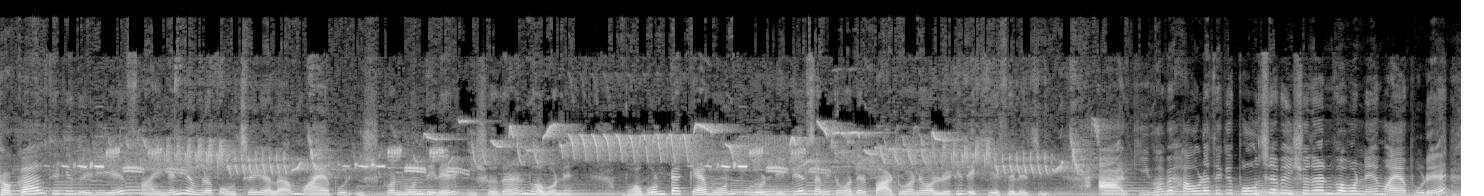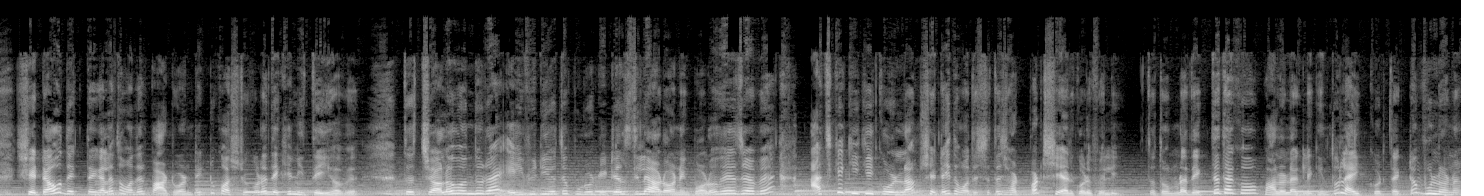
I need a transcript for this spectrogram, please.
সকাল থেকে বেরিয়ে ফাইনালি আমরা পৌঁছে গেলাম মায়াপুর ইস্কন মন্দিরের ঈশদায়ন ভবনে। ভবনটা কেমন পুরো ডিটেলস আমি তোমাদের পার্ট ওয়ানে অলরেডি দেখিয়ে ফেলেছি। আর কীভাবে হাওড়া থেকে পৌঁছাবে ঈশদায়ন ভবনে মায়াপুরে, সেটাও দেখতে গেলে তোমাদের পার্ট ওয়ানটা একটু কষ্ট করে দেখে নিতেই হবে। তো চলো বন্ধুরা, এই ভিডিওতে পুরো ডিটেলস দিলে আরও অনেক বড় হয়ে যাবে। আজকে কি কি করলাম সেটাই তোমাদের সাথে ঝটপট শেয়ার করে ফেলি। তো তোমরা দেখতে থাকো, ভালো লাগলে কিন্তু লাইক করতে একটা ভুলো না।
